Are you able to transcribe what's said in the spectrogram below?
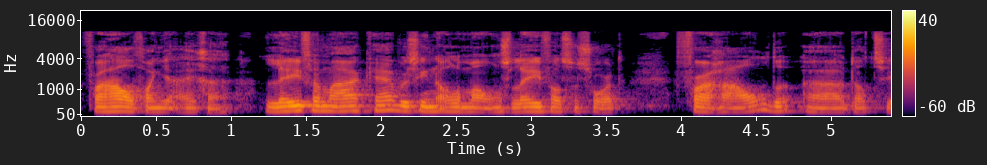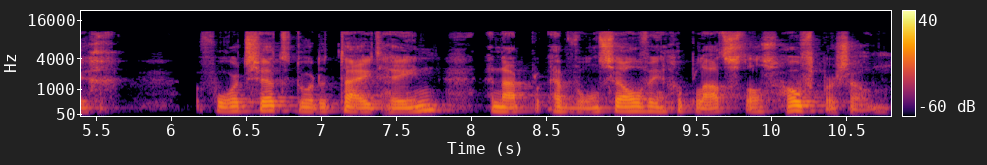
verhaal van je eigen leven maken. Hè. We zien allemaal ons leven als een soort verhaal de, uh, dat zich voortzet door de tijd heen. En daar hebben we onszelf in geplaatst als hoofdpersoon.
